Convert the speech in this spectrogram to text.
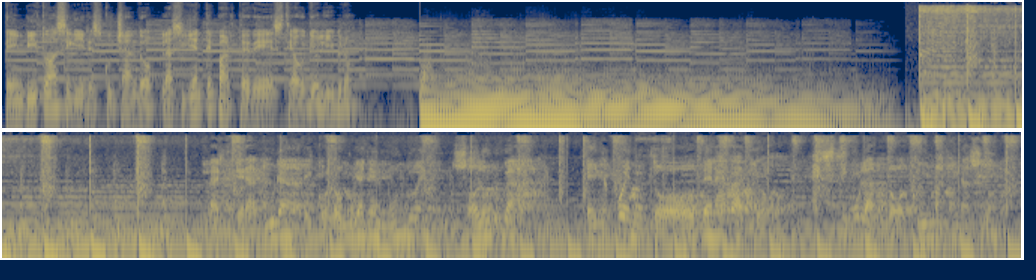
Te invito a seguir escuchando la siguiente parte de este audiolibro. Literatura de Colombia y el mundo en un solo lugar. El cuento de la radio, estimulando tu imaginación.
